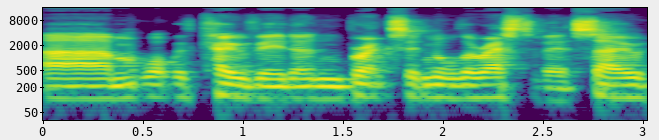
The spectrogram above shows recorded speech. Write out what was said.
um, what with COVID and Brexit and all the rest of it. So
